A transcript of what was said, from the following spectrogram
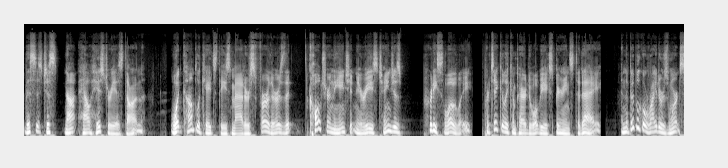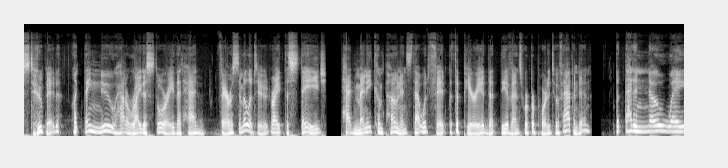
this is just not how history is done. What complicates these matters further is that culture in the ancient Near East changes pretty slowly, particularly compared to what we experience today. And the biblical writers weren't stupid. Like they knew how to write a story that had verisimilitude, right? The stage had many components that would fit with the period that the events were purported to have happened in. But that in no way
